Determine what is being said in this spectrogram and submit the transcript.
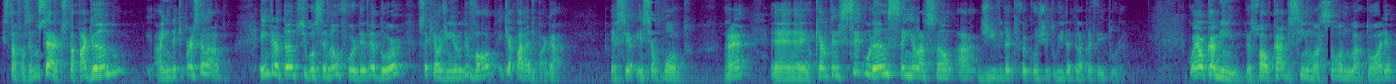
está fazendo certo, está pagando, ainda que parcelado. Entretanto, se você não for devedor, você quer o dinheiro de volta e quer parar de pagar. Esse, esse é o ponto. Né? É, eu quero ter segurança em relação à dívida que foi constituída pela prefeitura. Qual é o caminho? Pessoal, cabe sim uma ação anulatória,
